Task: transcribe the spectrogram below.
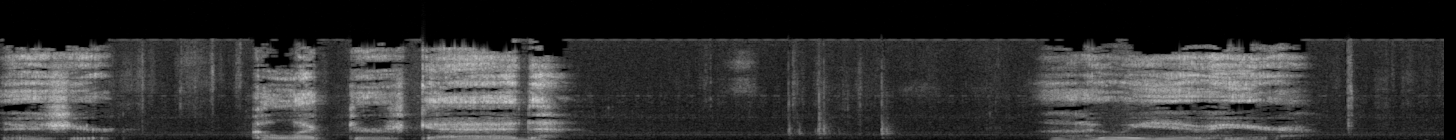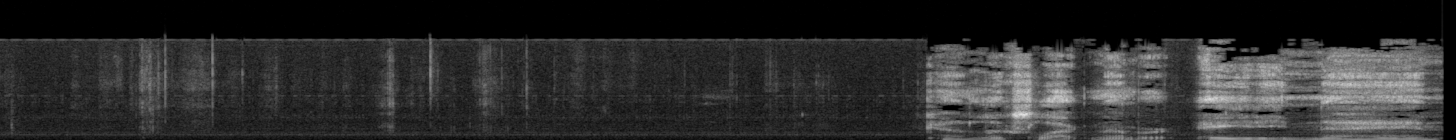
There's your collector's guide. Uh, who we have here? Kind of looks like number 89.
